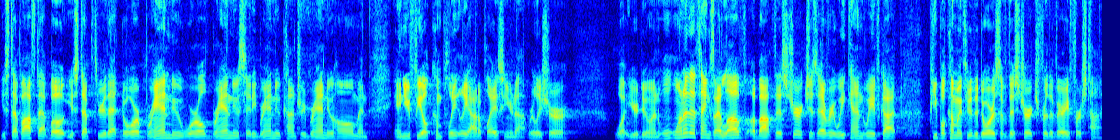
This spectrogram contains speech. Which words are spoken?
You step off that boat, you step through that door, brand new world, brand new city, brand new country, brand new home, and, and you feel completely out of place and you're not really sure what you're doing. One of the things I love about this church is every weekend we've got people coming through the doors of this church for the very first time.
